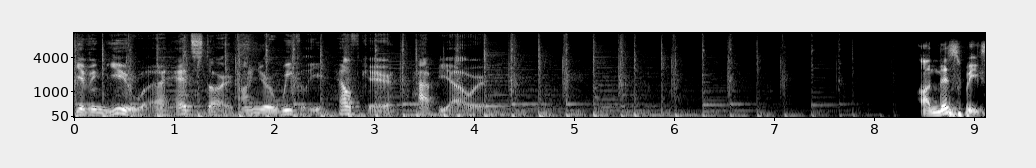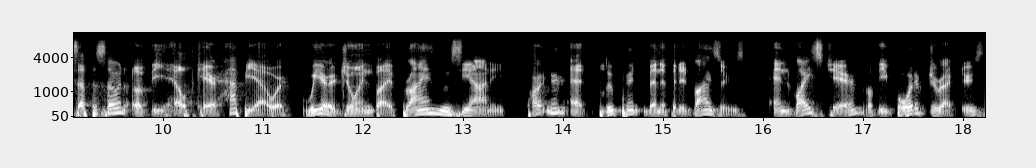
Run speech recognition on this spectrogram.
giving you a head start on your weekly healthcare happy hour. On this week's episode of the Healthcare Happy Hour, we are joined by Brian Luciani, partner at Blueprint Benefit Advisors and vice chair of the board of directors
